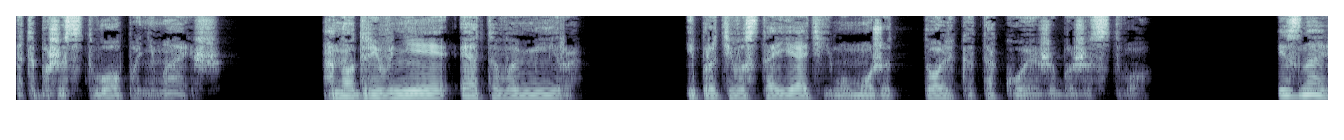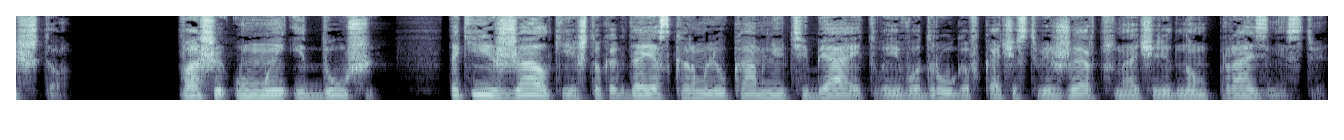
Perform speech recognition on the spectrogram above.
Это божество, понимаешь? Оно древнее этого мира, и противостоять ему может только такое же божество. И знаешь что? Ваши умы и души такие жалкие, что когда я скормлю камню тебя и твоего друга в качестве жертв на очередном празднестве,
